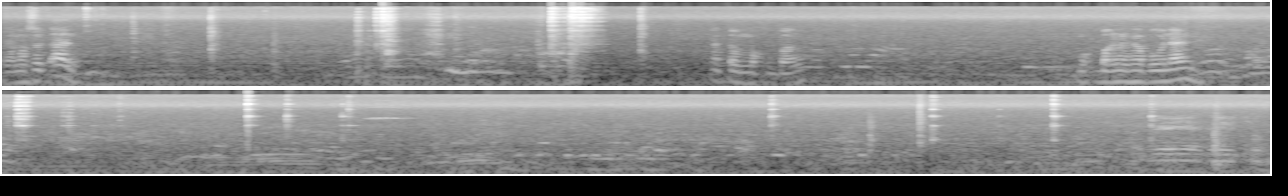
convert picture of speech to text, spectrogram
Sila Ito, mukbang. Mukbang ng hapunan. Okay, sa YouTube.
